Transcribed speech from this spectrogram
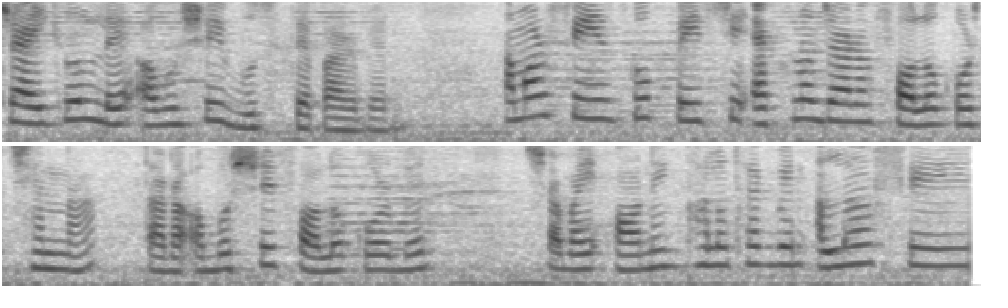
ট্রাই করলে অবশ্যই বুঝতে পারবেন। আমার ফেসবুক পেজটি এখনও যারা ফলো করছেন না, তারা অবশ্যই ফলো করবেন। সবাই অনেক ভালো থাকবেন। আল্লাহ হাফেজ।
